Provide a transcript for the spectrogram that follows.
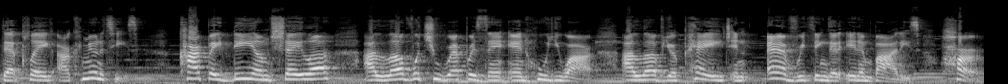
that plague our communities. Carpe diem, Shayla. I love what you represent and who you are. I love your page and everything that it embodies. Her.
